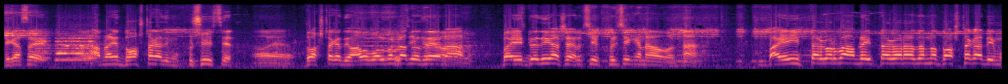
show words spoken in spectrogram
ঠিক আছে? আপনাকে দশ টাকা দিব? খুশি হয়েছেন? দশ টাকা দিব। আবার বলবেন না তো যে না? ভাই একটু এদিকে আসেন। খুশি খুশি কেন হব? না ভাই ইফতার করব আমরা ইফতার করার জন্য দশ টাকা দিব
